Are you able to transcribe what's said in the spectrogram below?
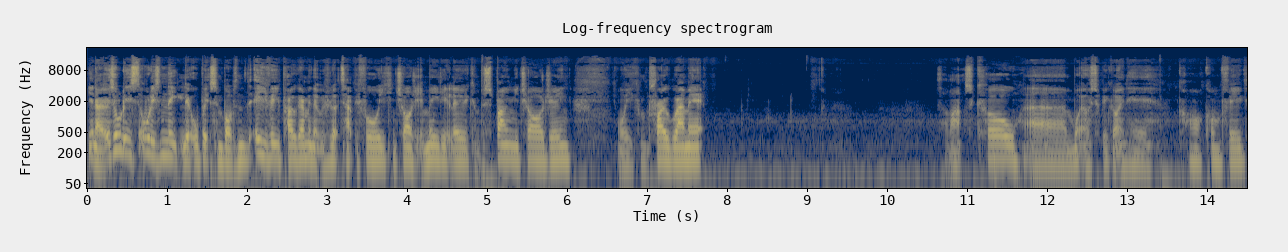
you know, it's all these all these neat little bits and bobs. And the EV programming that we've looked at before, you can charge it immediately, you can postpone your charging, or you can program it. So that's cool. Um, what else have we got in here? Car config.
